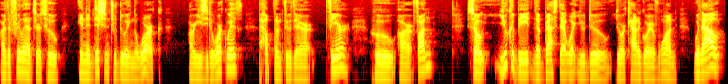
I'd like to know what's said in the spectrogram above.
are the freelancers who, in addition to doing the work, are easy to work with, help them through their fear, who are fun. So you could be the best at what you do, your category of one, without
